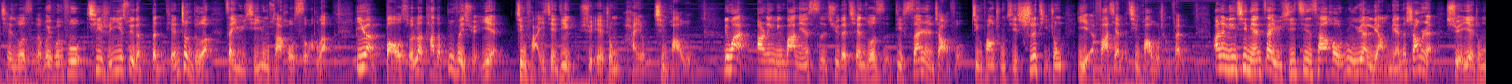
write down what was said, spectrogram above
千佐子的未婚夫七十一岁的本田正德在与其用餐后死亡了，医院保存了他的部分血液，经法医鉴定，血液中含有氰化物。另外，二零零八年死去的千佐子第三任丈夫，警方从其尸体中也发现了氰化物成分。二零零七年，在与其进餐后入院两年的商人，血液中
